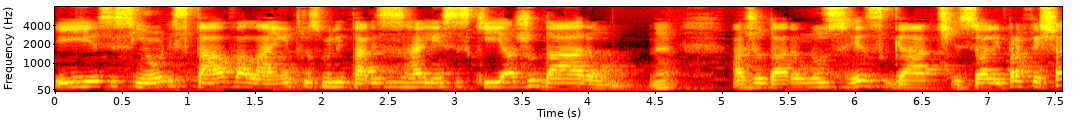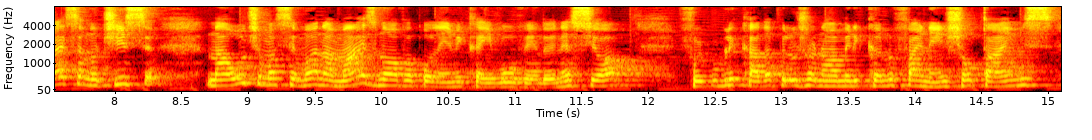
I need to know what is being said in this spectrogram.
E esse senhor estava lá entre os militares israelenses que ajudaram, né? Ajudaram nos resgates. Olha, para fechar essa notícia, na última semana, a mais nova polêmica envolvendo a NSO foi publicada pelo jornal americano Financial Times,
